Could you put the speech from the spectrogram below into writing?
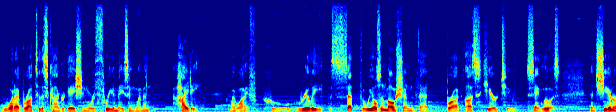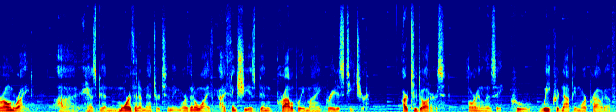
What I brought to this congregation were three amazing women. Heidi, my wife, who really set the wheels in motion that brought us here to St. Louis. And she, in her own right, uh, has been more than a mentor to me, more than a wife. I think she has been probably my greatest teacher. Our two daughters, Laura and Lizzie, who we could not be more proud of,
